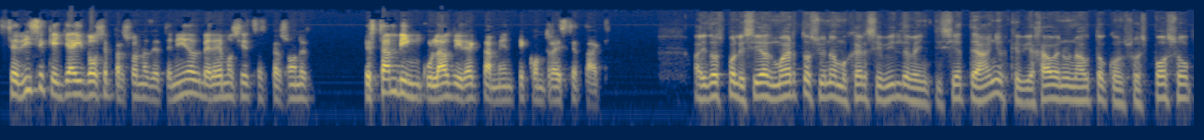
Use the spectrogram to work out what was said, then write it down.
se dice que ya hay 12 personas detenidas, veremos si estas personas están vinculadas directamente contra este ataque. Hay dos policías muertos y una mujer civil de 27 años que viajaba en un auto con su esposo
